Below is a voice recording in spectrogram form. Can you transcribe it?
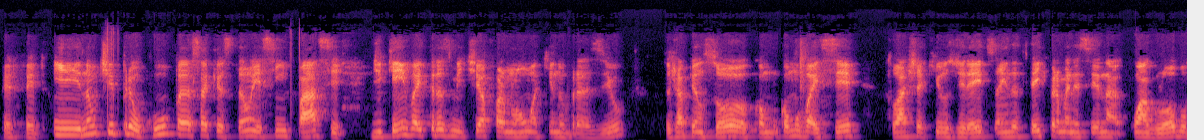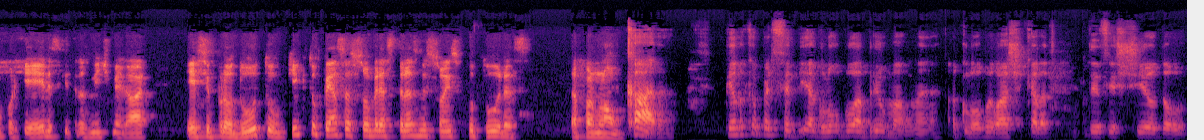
Perfeito. E não te preocupa essa questão, esse impasse de quem vai transmitir a Fórmula 1 aqui no Brasil? Tu já pensou como, como vai ser? Tu acha que os direitos ainda têm que permanecer na, com a Globo, porque é eles que transmitem melhor esse produto? O que, que tu pensa sobre as transmissões futuras da Fórmula 1? Cara, pelo que eu percebi, a Globo abriu mão, né? A Globo, eu acho que ela desistiu do,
